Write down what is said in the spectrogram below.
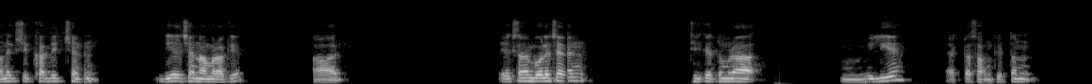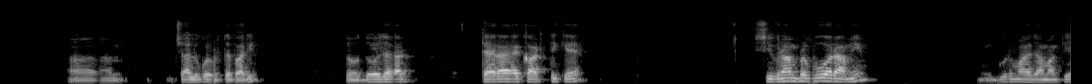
অনেক শিক্ষা দিচ্ছেন, দিয়েছেন আমরাকে। আর এক সময় বলেছেন, ঠিক তোমরা মিলিয়ে একটা সংকীর্তন চালু করতে পারি। তো দু হাজার তেরোয় কার্তিকে শিবরাম প্রভু আর আমি গুরু মহারাজ আমাকে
